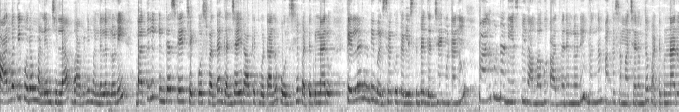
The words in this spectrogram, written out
పార్వతీపురం మన్యం జిల్లా బామిని మండలంలోని బత్తిలి ఇంటర్ స్టేట్ వద్ద గంజాయి రాకెట్ ముఠాను పోలీసులు పట్టుకున్నారు. కేరళ నుండి వరుసకు తరలిస్తున్న గంజాయి ముఠాను పాలకొండ డీఎస్పీ రాంబాబు ఆధ్వర్యంలోని బృందం పక్క సమాచారంతో పట్టుకున్నారు.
